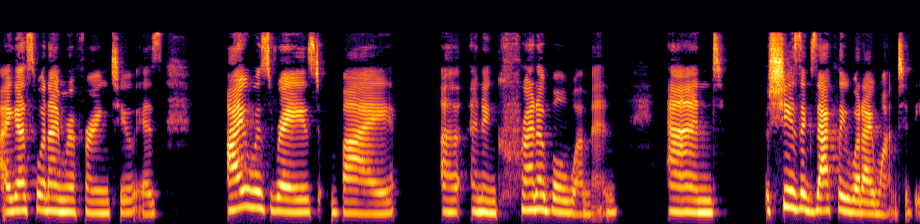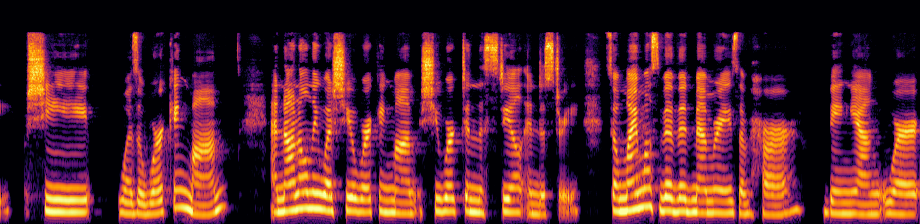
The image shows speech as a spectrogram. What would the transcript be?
I guess what I'm referring to is I was raised by a, an incredible woman and she is exactly what I want to be. She was a working mom. And not only was she a working mom, she worked in the steel industry. So my most vivid memories of her being young were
